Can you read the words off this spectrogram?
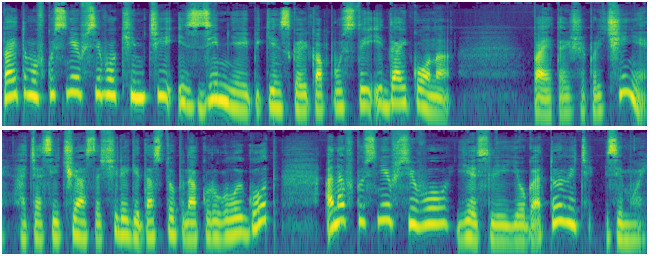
Поэтому вкуснее всего кимчи из зимней пекинской капусты и дайкона. По этой же причине, хотя сейчас очереди доступна круглый год, она вкуснее всего, если ее готовить зимой.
